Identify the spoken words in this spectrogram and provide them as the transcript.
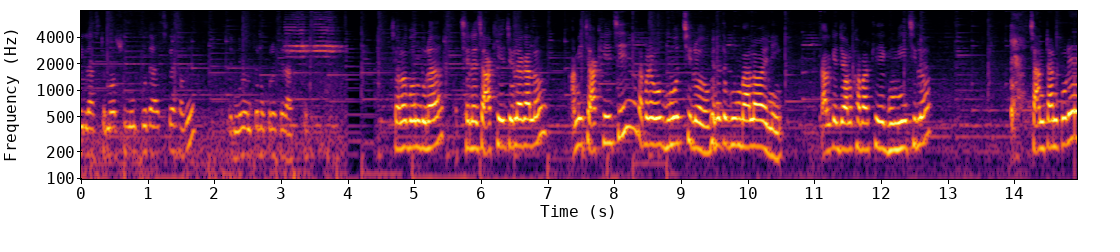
ওই লাস্টে মৎস্য বোধ আজকে হবে। নিমন্ত্রণ করেছে রাত্রে। চলো বন্ধুরা, ছেলে চা খেয়ে চলে গেল। আমি চা খেয়েছি, তারপরে ও ঘুমোচ্ছিল, ওখানে তো ঘুম ভালো হয়নি। কালকে জল খাবার খেয়ে ঘুমিয়েছিল। চান টান করে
